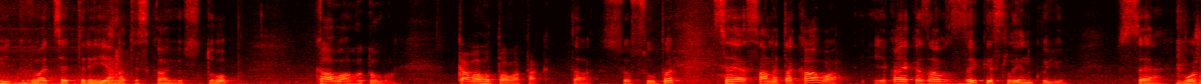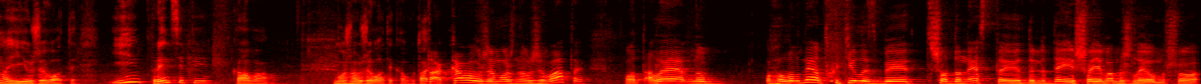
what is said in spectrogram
Від 23 я натискаю стоп. Кава готова. Кава готова, так. Так, все супер. Це саме та кава, яка я казав, з кислинкою. Все, можна її вживати. І, в принципі, кава можна вживати каву, так? Так, каву вже можна вживати. От, але ну, головне, от хотілося б що донести до людей, що є вам важливим. Що,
